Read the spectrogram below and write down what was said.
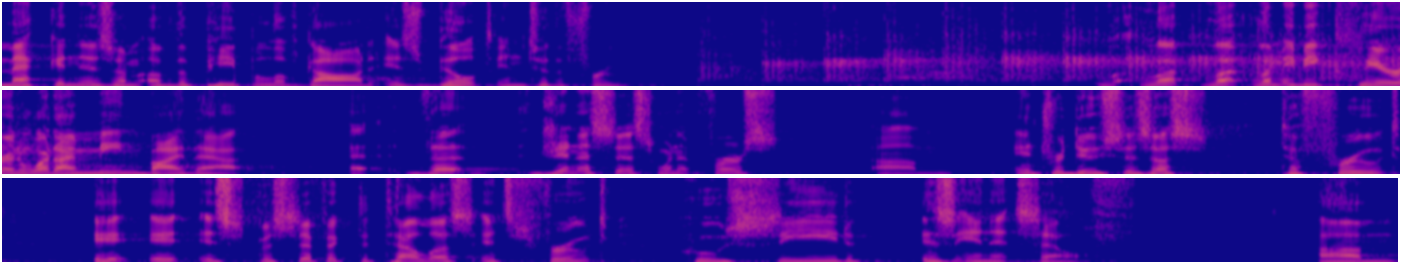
mechanism of the people of God is built into the fruit. Let, let, let me be clear in what I mean by that. Genesis, when it first um, introduces us to fruit, it, it is specific to tell us it's fruit whose seed is in itself. Um,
